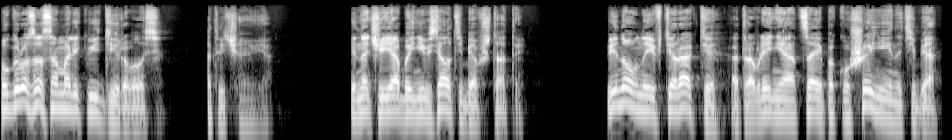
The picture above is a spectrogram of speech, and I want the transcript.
«Угроза самоликвидировалась», — отвечаю я. «Иначе я бы не взял тебя в Штаты. Виновные в теракте, отравлении отца и покушении на тебя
